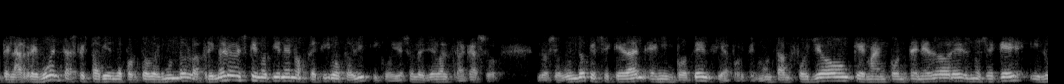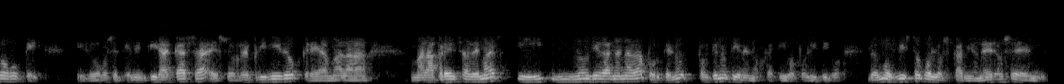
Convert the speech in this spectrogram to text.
de las revueltas que está habiendo por todo el mundo, lo primero es que no tienen objetivo político y eso les lleva al fracaso. Lo segundo, que se quedan en impotencia, porque montan follón, queman contenedores, no sé qué, y luego qué. Y luego se tienen que ir a casa, eso es reprimido, crea mala, mala prensa además y no llegan a nada porque no, porque no tienen objetivo político. Lo hemos visto con los camioneros en,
